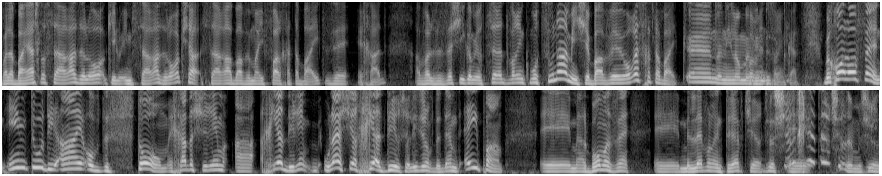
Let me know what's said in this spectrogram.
אבל הבעיה של הסערה זה לא, כאילו עם סערה זה לא רק שהסערה באה ומעיפה לך את הבית, זה אחד, אבל זה זה שהיא גם יוצרת דברים כמו צונאמי שבא והורס לך את הבית. כן, אני לא מבין בזה. כאלה. בכל אופן, Into the Eye of the Storm, אחד השירים הכי אדירים, אולי השיר הכי אדיר של Legion of the Damned אי פעם, אה, מהאלבום הזה, אה, מ-Level and Rapture. זה השיר אה, הכי אדיר שלהם, השיר.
